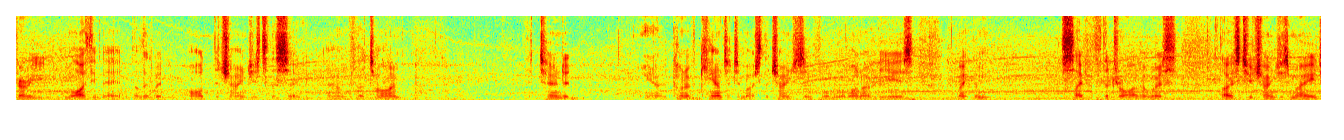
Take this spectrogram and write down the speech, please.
very, well, I think they're a little bit odd the changes to the circuit um, for the time. They turned it you know, kind of counter to most of the changes in Formula One over the years, make them safer for the driver, whereas those two changes made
